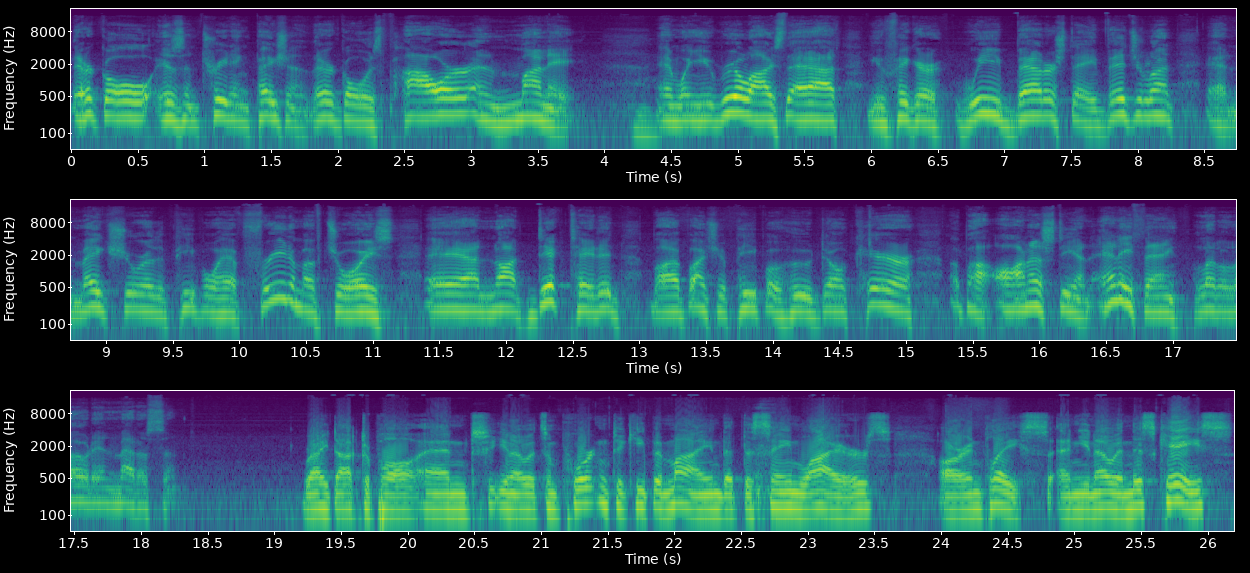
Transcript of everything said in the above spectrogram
Their goal isn't treating patients, their goal is power and money. And when you realize that, you figure we better stay vigilant and make sure that people have freedom of choice and not dictated by a bunch of people who don't care about honesty in anything, let alone in medicine. Right, Dr. Paul. And, you know, it's important to keep in mind that the same liars are in place. And, you know, in this case,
